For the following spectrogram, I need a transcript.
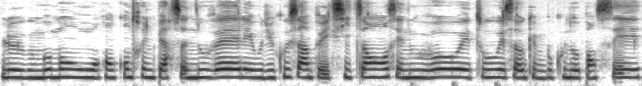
Le moment où on rencontre une personne nouvelle et où du coup c'est un peu excitant, c'est nouveau et tout, et ça occupe beaucoup nos pensées.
